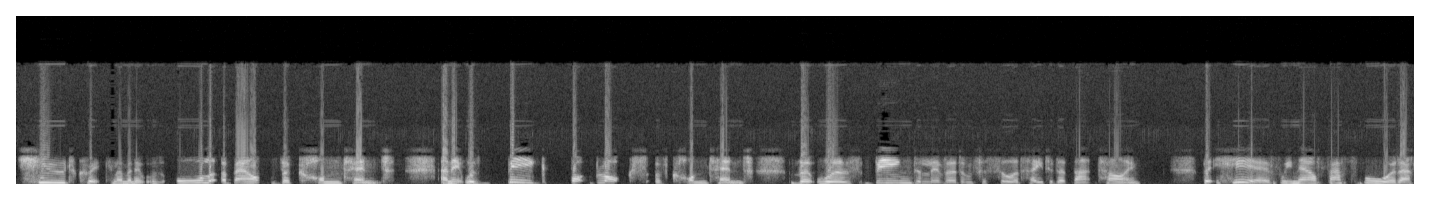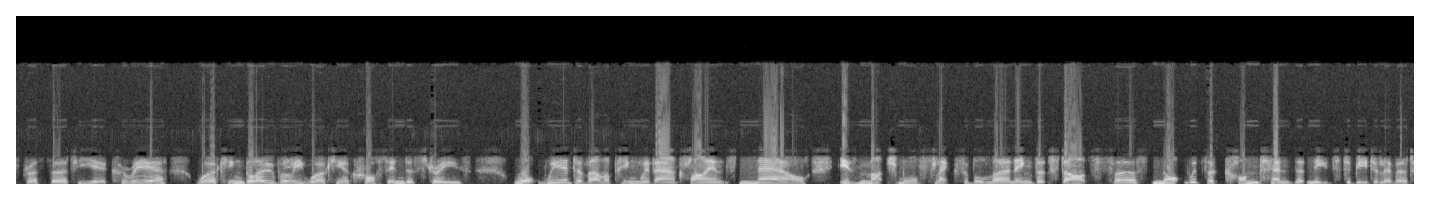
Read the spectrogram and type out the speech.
huge curriculum, and it was all about the content. And it was big, blocks of content that was being delivered and facilitated at that time. But here, if we now fast forward after a 30 year career working globally, working across industries, what we're developing with our clients now is much more flexible learning that starts first not with the content that needs to be delivered,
